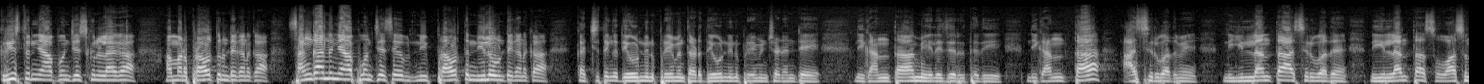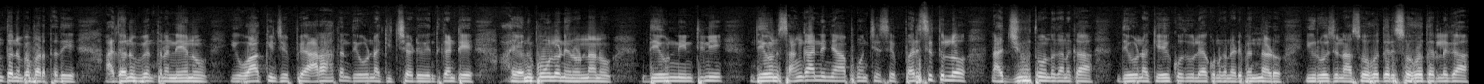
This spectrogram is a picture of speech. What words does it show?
క్రీస్తుని జ్ఞాపకం చేసుకునేలాగా మన ప్రవర్తన ఉంటే కనుక సంఘాన్ని జ్ఞాపకం చేసే నీ ప్రవర్తన నీలో ఉంటే కనుక ఖచ్చితంగా దేవుడు నిన్ను ప్రేమించాడు. దేవుడు నిన్ను ప్రేమించాడంటే నీకు అంతా మేలే జరుగుతుంది. నీకు అంతా ఆశీర్వాదమే. నీ ఇల్లంతా ఆశీర్వాదమే. నీ ఇల్లంతా సువాసనతో నింపబడుతుంది. అది అనుభవించిన నేను ఈ వాక్యం చెప్పే అర్హతను దేవుడు నాకు ఇచ్చాడు. ఎందుకంటే ఆ అనుభవంలో నేను ఉన్నాను దేవుని ఇంటిని దేవుని సంఘాన్ని జ్ఞాపకం చేసే పరిస్థితుల్లో నా జీవితం ఉంది కనుక దేవుడు నాకు ఏ కొదువు లేకుండా నడిపిస్తున్నాడు. ఈరోజు నా సహోదరి సహోదరులుగా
